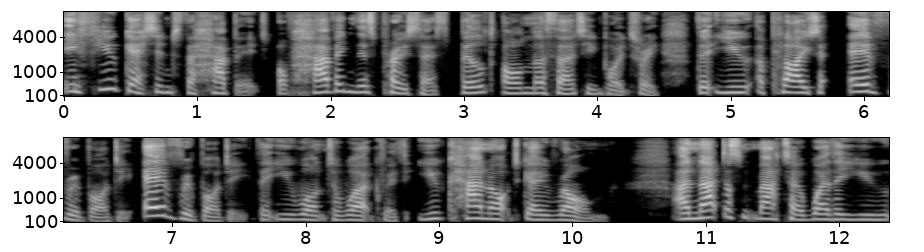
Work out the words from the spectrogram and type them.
if you get into the habit of having this process built on the 13.3 that you apply to everybody, everybody that you want to work with, you cannot go wrong. And that doesn't matter whether you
